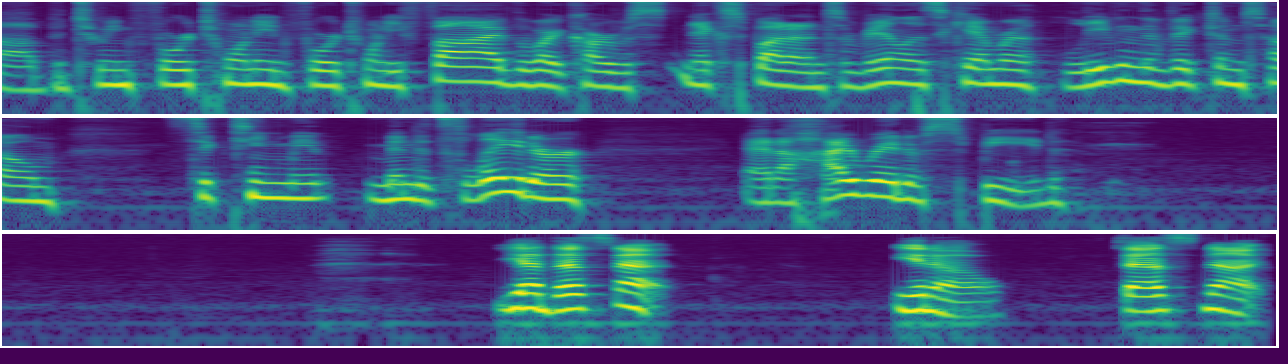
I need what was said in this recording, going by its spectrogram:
Uh, between 420 and 425, the white car was next spotted on surveillance camera, leaving the victim's home 16 min- minutes later at a high rate of speed. Yeah, that's not. You know, that's not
